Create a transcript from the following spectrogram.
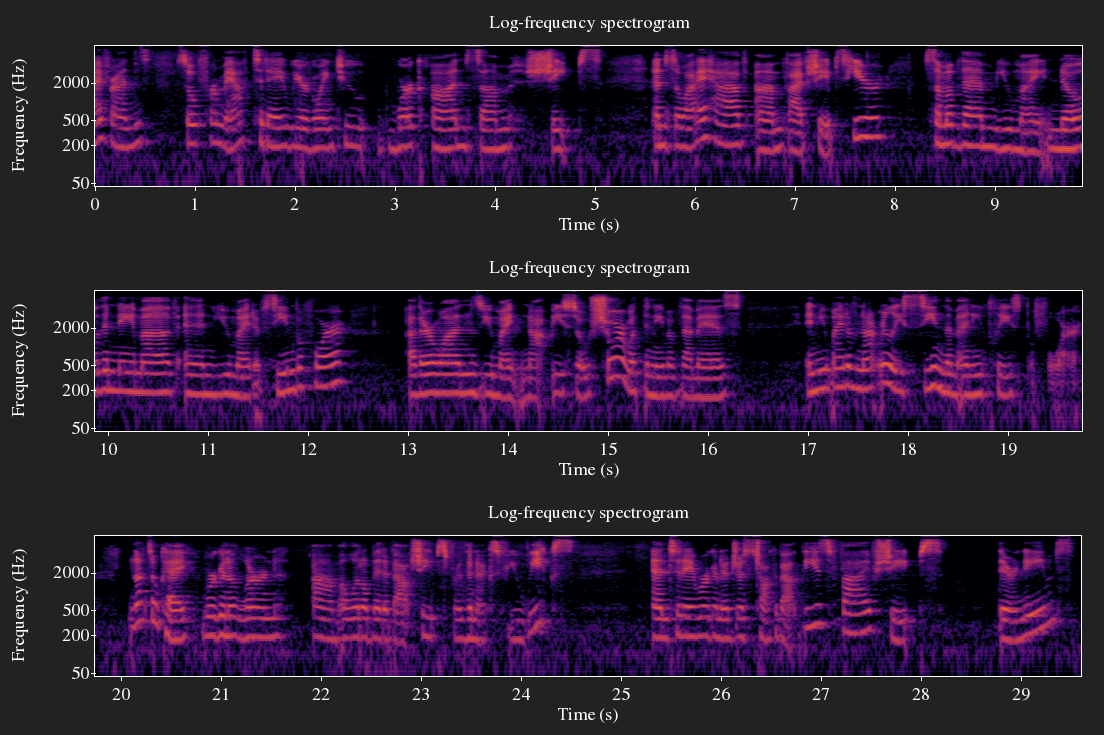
Hi friends. So for math today, we are going to work on some shapes. And so I have um, five shapes here. Some of them you might know the name of and you might have seen before. Other ones you might not be so sure what the name of them is. And you might have not really seen them any place before. And that's okay. We're gonna learn um, a little bit about shapes for the next few weeks. And today we're gonna just talk about these five shapes, their names,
